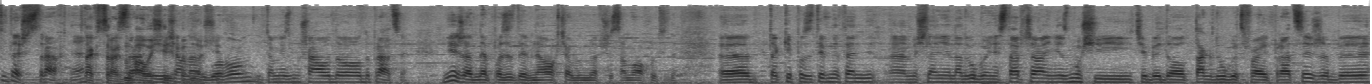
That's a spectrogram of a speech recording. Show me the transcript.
to też strach, nie? Tak, strach, bałeś mi się wisiał nad niepewności. głową i to mnie zmuszało do, do pracy. Nie żadne pozytywne, o chciałbym lepszy samochód. E, takie pozytywne ten e, myślenie na długo nie starcza i nie zmusi ciebie do tak długotrwałej pracy, żeby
